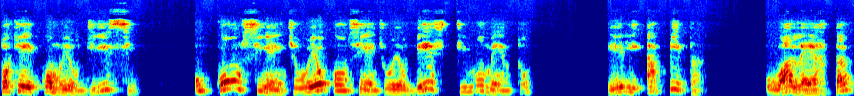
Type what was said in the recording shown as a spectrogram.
Porque, como eu disse, o consciente, o eu consciente, o eu deste momento, ele apita o alerta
